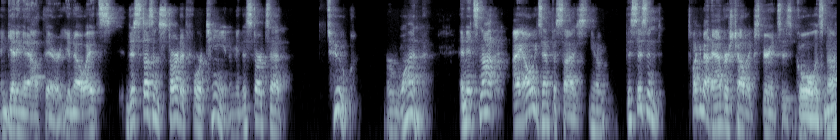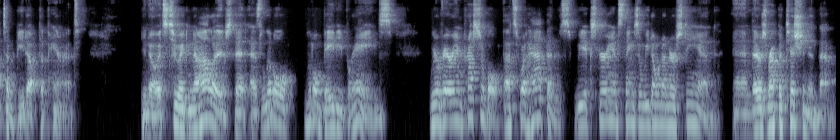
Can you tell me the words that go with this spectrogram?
and getting it out there? You know it's this doesn't start at 14 i mean this starts at two or one. And it's not i always emphasize you know this isn't talking about adverse childhood experiences goal is not to beat up the parent. You know it's to acknowledge that as little little baby brains we're very impressionable that's what happens. We experience things and we don't understand and there's repetition in them.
